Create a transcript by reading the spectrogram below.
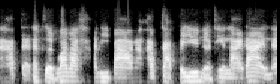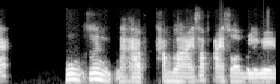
นะครับ แต่ถ้าเกิดว่าราคาดีบาวนะครับ กลับไปยืนเหนือเทรนไลน์ได้และพุ่งขึ้นนะครับทำลายซับไพโซนบริเวณ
